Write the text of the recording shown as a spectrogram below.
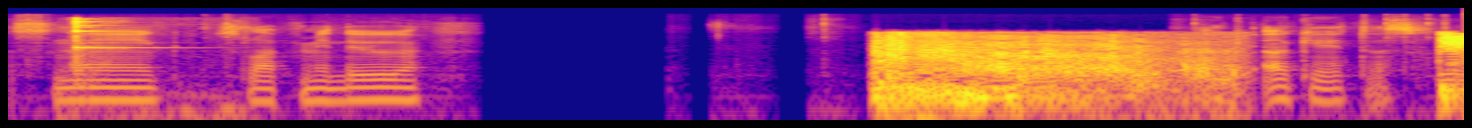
Snake, slap me do. Okay, it was. On,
